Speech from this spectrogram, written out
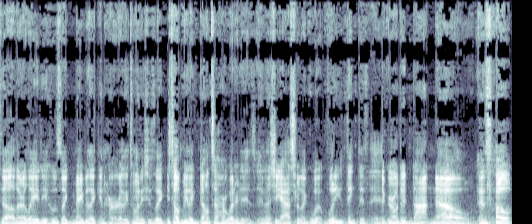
the other lady who's like maybe like in her early 20s, she's like, she told me like, don't tell her what it is. And then she asked her like, what what, what do you think this is? The girl did not know. And so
